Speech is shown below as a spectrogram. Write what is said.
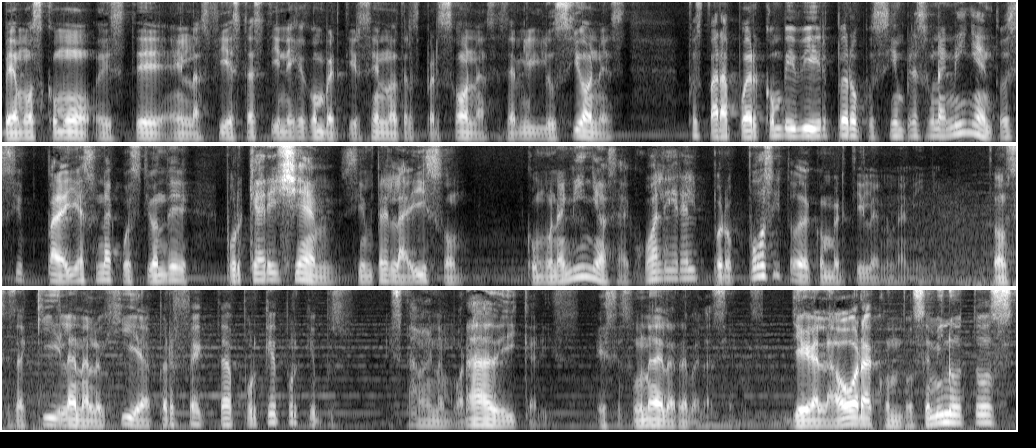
Vemos como este, en las fiestas tiene que convertirse en otras personas, hacer ilusiones, pues para poder convivir, pero pues siempre es una niña. Entonces, para ella es una cuestión de por qué Arishem siempre la hizo como una niña, o sea, cuál era el propósito de convertirla en una niña. Entonces, aquí la analogía perfecta, ¿por qué? Porque pues estaba enamorada de Icaris. Esa es una de las revelaciones. Llega la hora con 12 minutos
